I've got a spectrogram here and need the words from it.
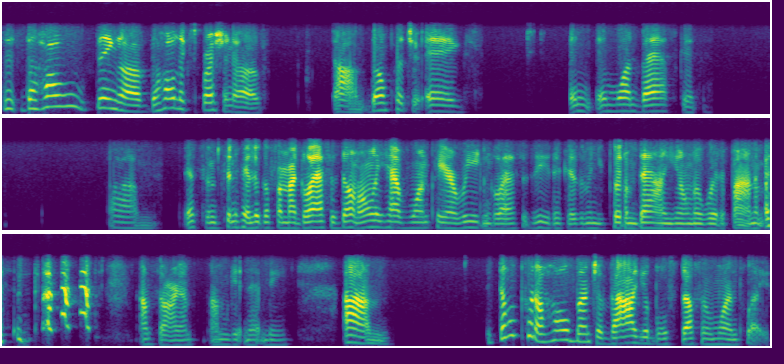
the the whole thing of the whole expression of um, don't put your eggs in in one basket. Um, as I'm sitting here looking for my glasses, don't only have one pair of reading glasses either, because when you put them down, you don't know where to find them. I'm sorry, I'm I'm getting at me. Um, don't put a whole bunch of valuable stuff in one place.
